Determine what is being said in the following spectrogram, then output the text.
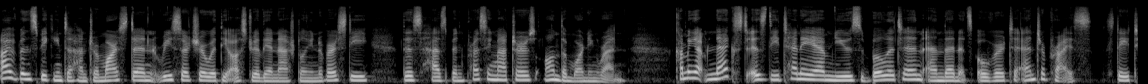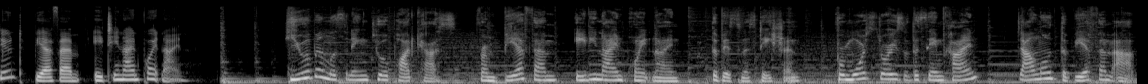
I've been speaking to Hunter Marston, researcher with the Australian National University. This has been Pressing Matters on the Morning Run. Coming up next is the 10 a.m. news bulletin, and then it's over to Enterprise. Stay tuned, BFM 89.9. You have been listening to a podcast from BFM 89.9, the business station. For more stories of the same kind, download the BFM app.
